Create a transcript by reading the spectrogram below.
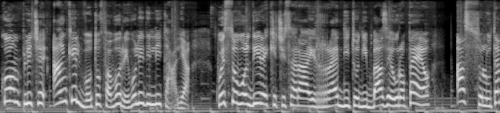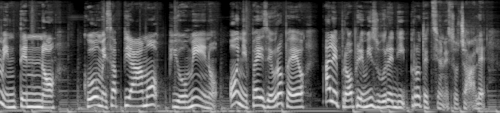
complice anche il voto favorevole dell'Italia. Questo vuol dire che ci sarà il reddito di base europeo? Assolutamente no. Come sappiamo, più o meno ogni paese europeo ha le proprie misure di protezione sociale.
